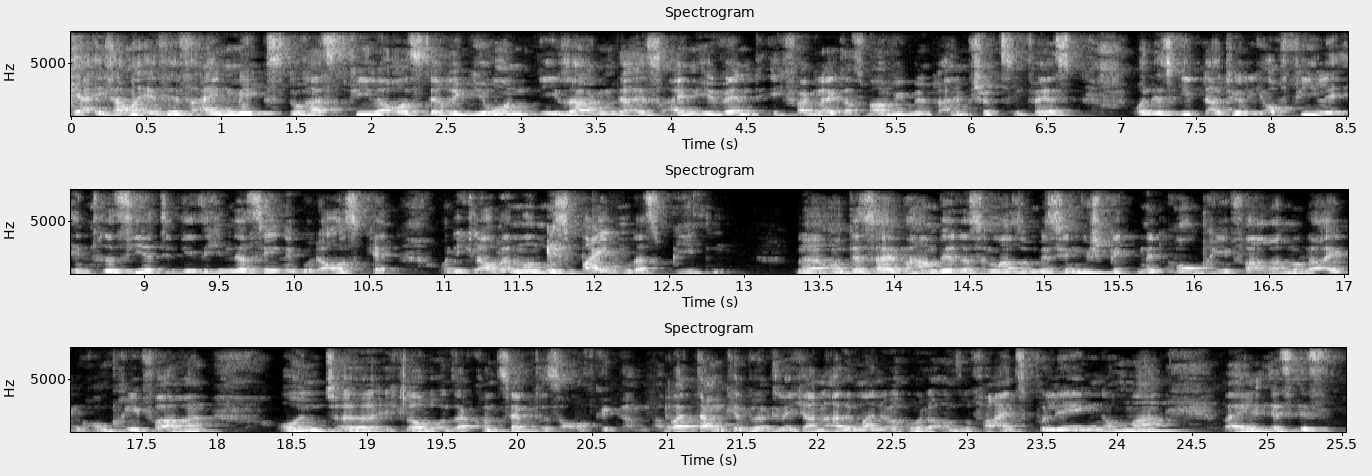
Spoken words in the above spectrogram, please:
ja, ich sag mal, es ist ein Mix. Du hast viele aus der Region, die sagen, da ist ein Event. Ich vergleiche das mal wie mit einem Schützenfest. Und es gibt natürlich auch viele Interessierte, die sich in der Szene gut auskennen. Und ich glaube, man muss beiden was bieten. Ne? Und deshalb haben wir das immer so ein bisschen gespickt mit Grand Prix-Fahrern oder alten Grand Prix-Fahrern. Und äh, ich glaube, unser Konzept ist aufgegangen. Aber danke wirklich an alle meine oder unsere Vereinskollegen nochmal, weil es ist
